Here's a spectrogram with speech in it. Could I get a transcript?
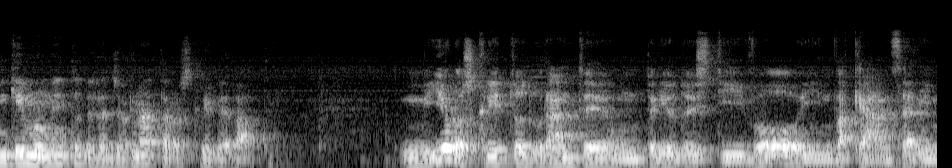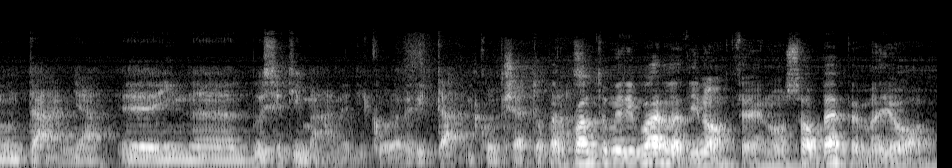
In che momento della giornata lo scrivevate? Io l'ho scritto durante un periodo estivo, in vacanza, ero in montagna, eh, in eh, due settimane, dico la verità, il concetto Per base. quanto mi riguarda di notte, non so Beppe, ma io ho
